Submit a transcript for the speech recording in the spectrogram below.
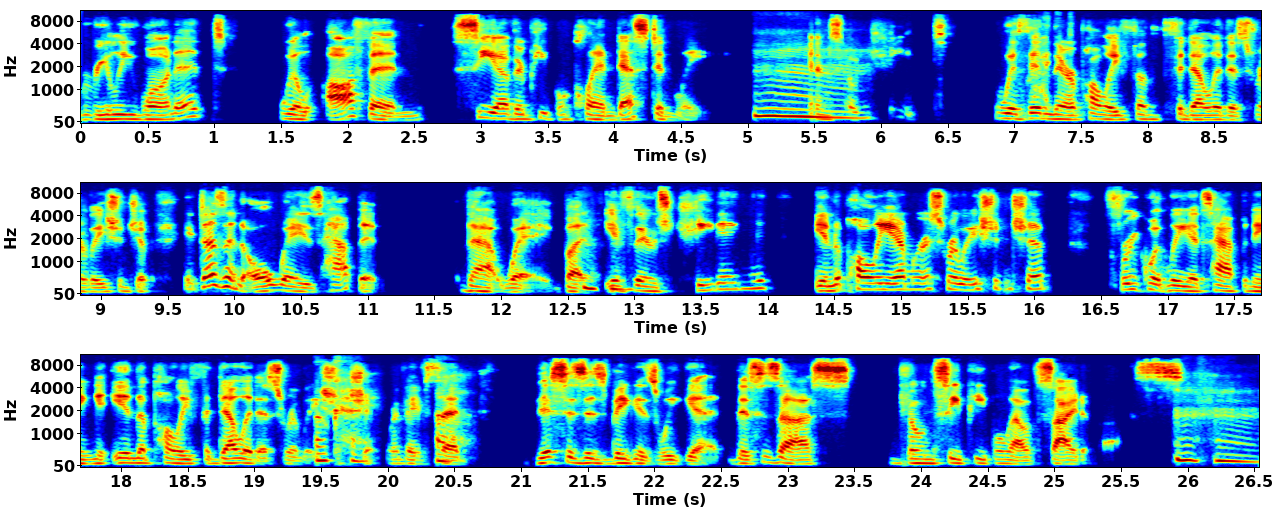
really want it will often see other people clandestinely mm. and so mm. cheat within their polyfidelitous relationship. It doesn't always happen that way, but mm-hmm. if there's cheating in a polyamorous relationship, frequently it's happening in a polyfidelitous relationship okay. where they've said, uh. This is as big as we get. This is us don't see people outside of us. Mm-hmm.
